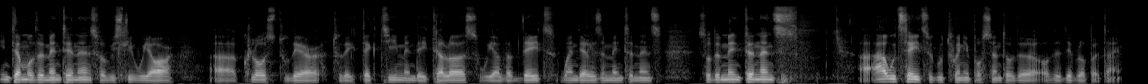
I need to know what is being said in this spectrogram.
in terms of the maintenance, obviously we are uh, close to their to the tech team, and they tell us we have updates when there is a maintenance. So the maintenance, I would say it's a good 20% of the of the developer time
